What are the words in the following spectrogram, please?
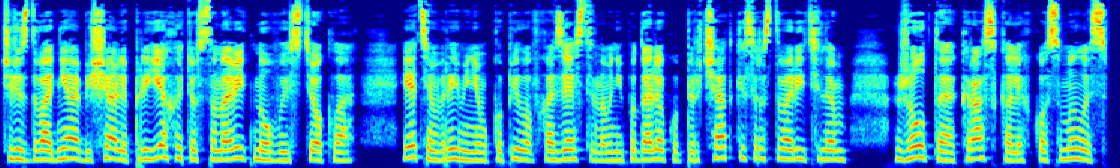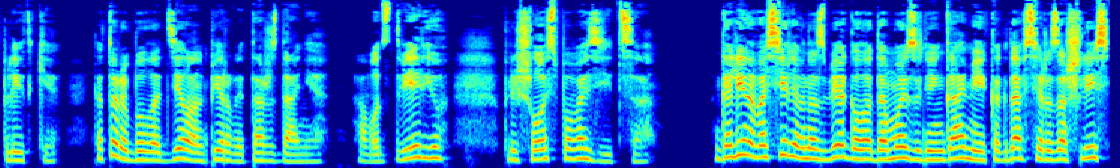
Через два дня обещали приехать установить новые стекла. Я тем временем купила в хозяйственном неподалеку перчатки с растворителем. Желтая краска легко смылась с плитки, которой был отделан первый этаж здания. А вот с дверью пришлось повозиться. Галина Васильевна сбегала домой за деньгами, и когда все разошлись,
